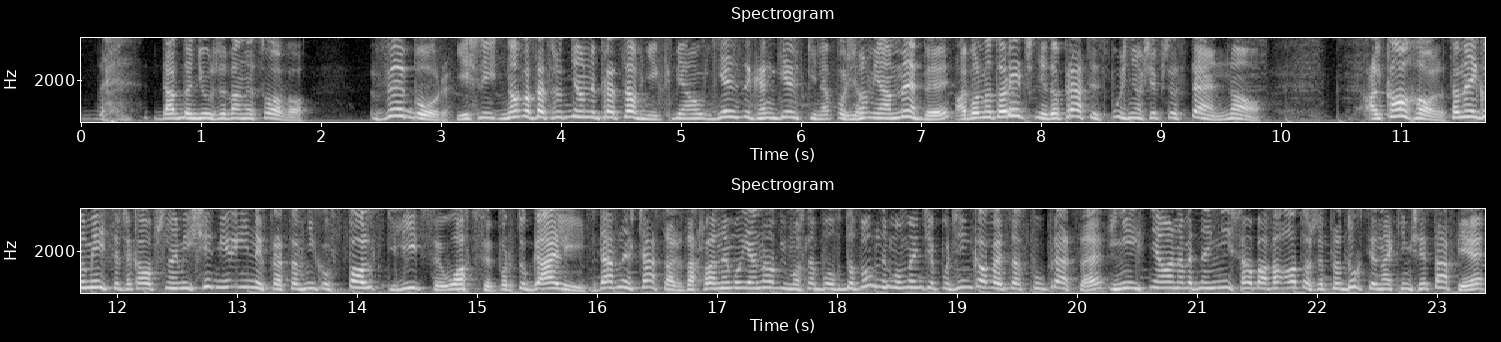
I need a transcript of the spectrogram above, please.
dawno nieużywane słowo. Wybór! Jeśli nowo zatrudniony pracownik miał język angielski na poziomie ameby, albo notorycznie do pracy spóźniał się przez ten, no, alkohol, to na jego miejsce czekało przynajmniej siedmiu innych pracowników z Polski, Litwy, Łotwy, Portugalii. W dawnych czasach zachlanemu Janowi można było w dowolnym momencie podziękować za współpracę i nie istniała nawet najmniejsza obawa o to, że produkcja na jakimś etapie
